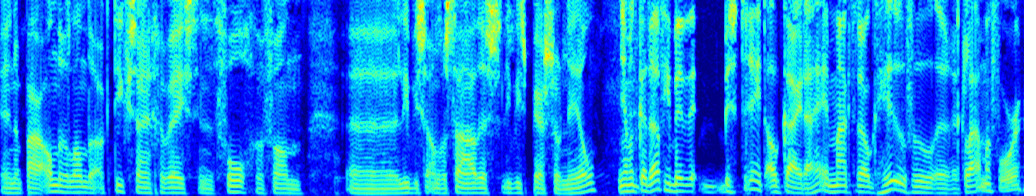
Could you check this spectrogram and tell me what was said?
in een paar andere landen actief zijn geweest... in het volgen van Libische ambassades, Libisch personeel. Ja, want Gaddafi be bestreed Al-Qaeda en maakte er ook heel veel uh, reclame voor.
